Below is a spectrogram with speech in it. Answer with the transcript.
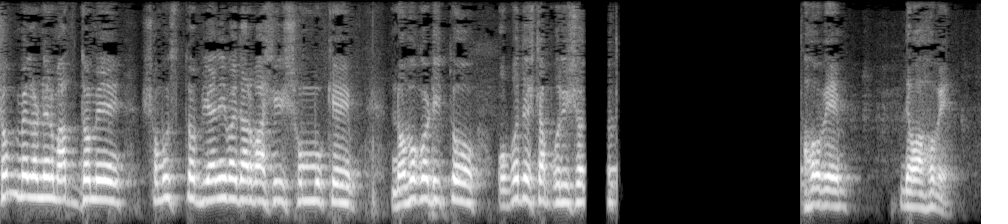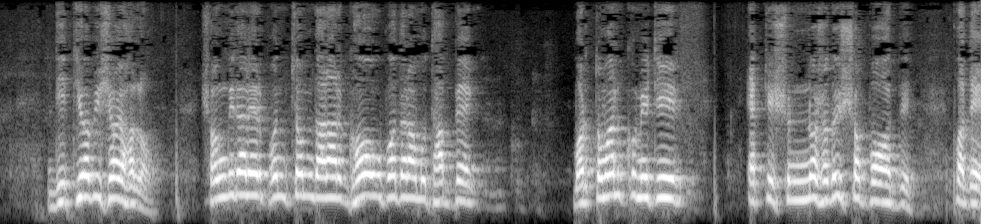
সম্মেলনের মাধ্যমে সমস্ত বিয়ানীবাজারবাসীর সম্মুখে নবগঠিত উপদেষ্টা পরিষদ হবে, দেওয়া হবে। দ্বিতীয় বিষয় হল, সংবিধানের পঞ্চম ধারার ঘ উপধারা মোতাবেক বর্তমান কমিটির একটি শূন্য সদস্য পদ, পদে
